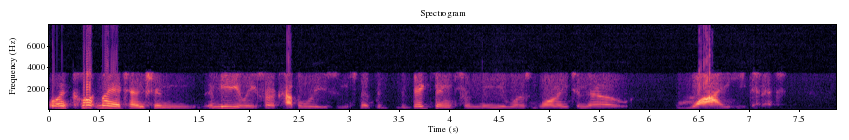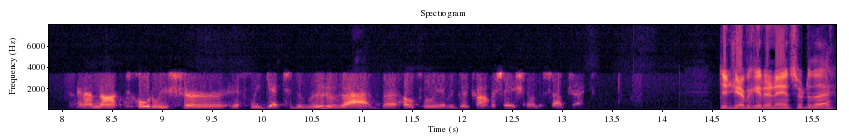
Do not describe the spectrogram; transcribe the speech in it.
Well, it caught my attention immediately for a couple reasons. But the, the big thing for me was wanting to know why he did it and I'm not totally sure if we get to the root of that, but hopefully we have a good conversation on the subject. Did you ever get an answer to that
